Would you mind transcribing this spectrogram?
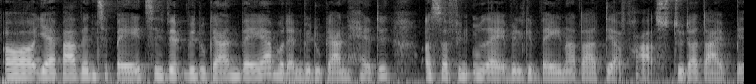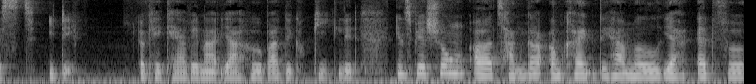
Og ja, bare vende tilbage til, hvem vil du gerne være, hvordan vil du gerne have det, og så finde ud af, hvilke vaner, der derfra støtter dig bedst i det. Okay, kære venner, jeg håber, det kunne give lidt inspiration og tanker omkring det her med ja, at få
